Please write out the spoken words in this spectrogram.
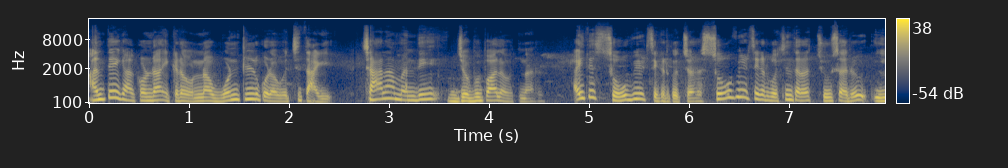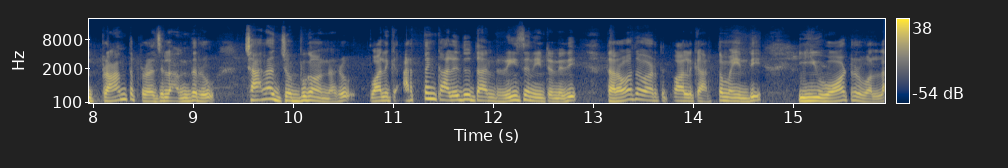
అంతేకాకుండా ఇక్కడ ఉన్న ఒంట్లు కూడా వచ్చి తాగి చాలామంది జబ్బు పాలు అవుతున్నారు అయితే సోవియట్స్ ఇక్కడికి వచ్చారు. సోవియట్స్ ఇక్కడికి వచ్చిన తర్వాత చూశారు ఈ ప్రాంత ప్రజలు అందరూ చాలా జబ్బుగా ఉన్నారు. వాళ్ళకి అర్థం కాలేదు దాని రీజన్ ఏంటనేది తర్వాత వాళ్ళకి అర్థమైంది. ఈ వాటర్ వల్ల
